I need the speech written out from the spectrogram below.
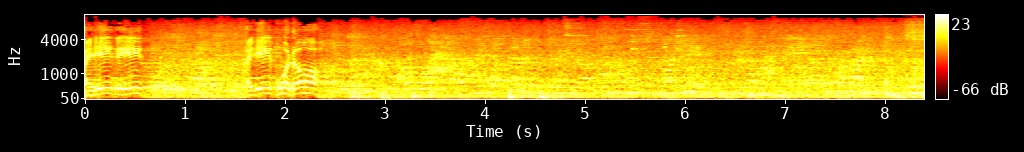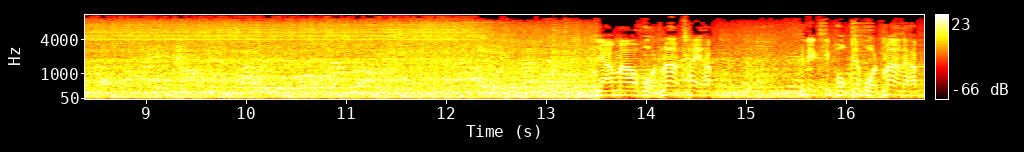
ไอเอกไอเอกไอเอกหัวดอ ยามาโหดมากใช่ครับ เป็นเด็ก 16ที่โหดมากนะครับ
